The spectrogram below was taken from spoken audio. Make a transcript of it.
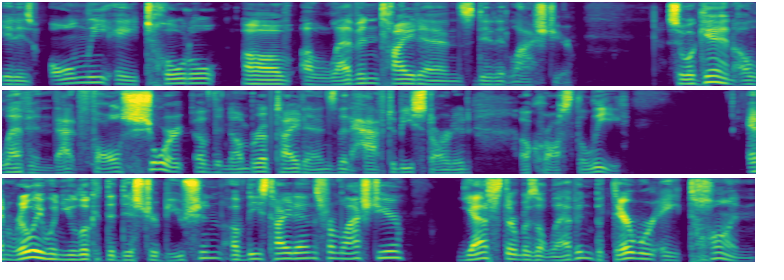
it is only a total of 11 tight ends did it last year. So again, 11, that falls short of the number of tight ends that have to be started across the league. And really, when you look at the distribution of these tight ends from last year, yes, there was 11, but there were a ton,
